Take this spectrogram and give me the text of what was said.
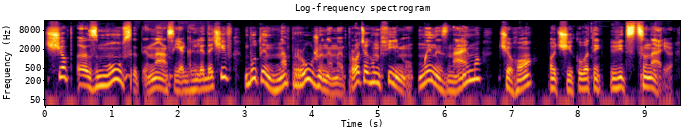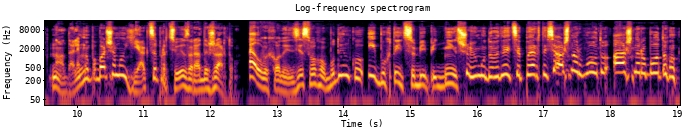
щоб е, змусити нас, як глядачів, бути напруженими протягом фільму. Ми не знаємо, чого очікувати від сценарію. Ну а далі ми побачимо, як це працює заради жарту. Ел виходить зі свого будинку і бухтить собі під ніс, що йому доведеться пертися аж на роботу, аж на роботу,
